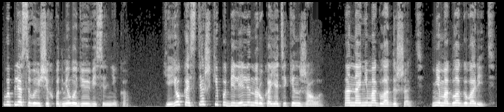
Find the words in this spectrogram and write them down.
выплясывающих под мелодию висельника. Ее костяшки побелели на рукояти кинжала. Она не могла дышать, не могла говорить,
